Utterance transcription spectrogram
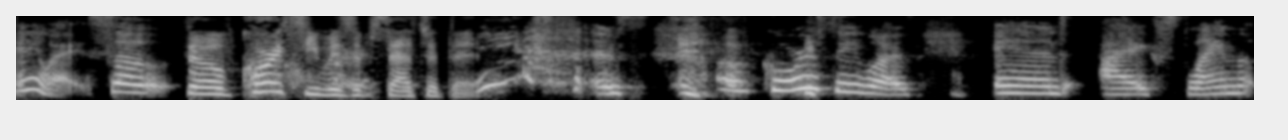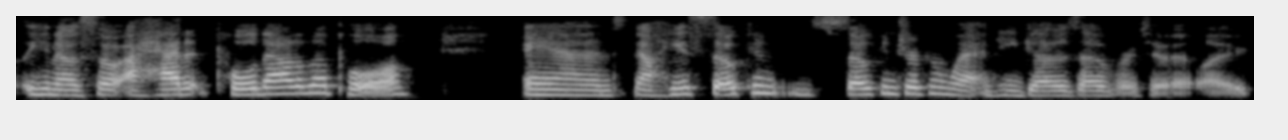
anyway, so. So of course, of course he was obsessed with it. Yes. of course he was. And I explained, you know, so I had it pulled out of the pool and now he's soaking, soaking, dripping wet and he goes over to it like,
